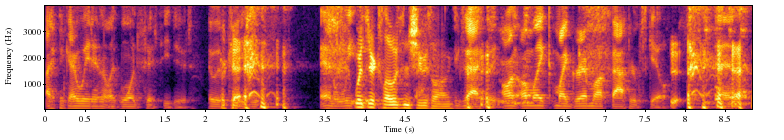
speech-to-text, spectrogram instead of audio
I think I weighed in at like 150, dude. It was Okay. crazy. And we With your clothes and shoes on. exactly on on like my grandma's bathroom scale, and,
